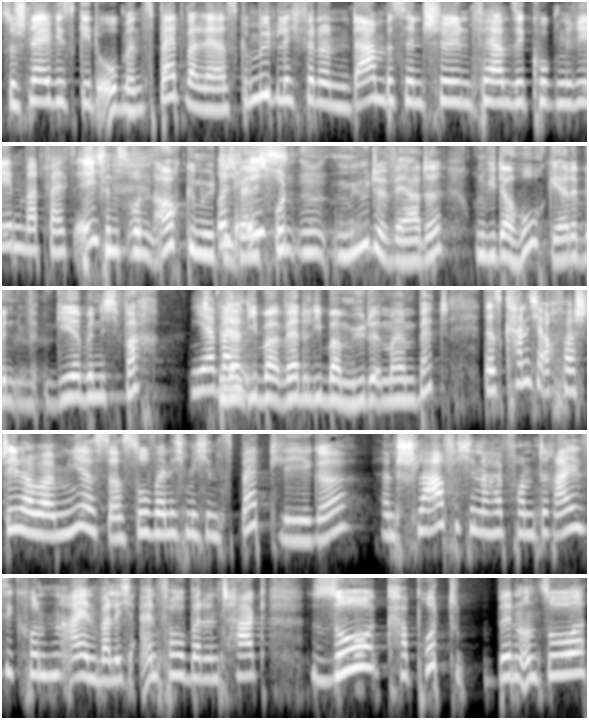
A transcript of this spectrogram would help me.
so schnell wie es geht oben ins Bett, weil er es gemütlich findet und da ein bisschen chillen, Fernseh gucken, reden, was weiß Ich ich. finde es unten auch gemütlich. Und Wenn ich, ich- unten müde werde und wieder hochgehe, bin, gehe, bin ich wach. Ja, ich beim- lieber, werde lieber müde in meinem Bett. Das kann ich auch verstehen, aber bei mir ist das so, wenn ich mich ins Bett lege, dann schlafe ich innerhalb von drei Sekunden ein, weil ich einfach über den Tag so kaputt bin und so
